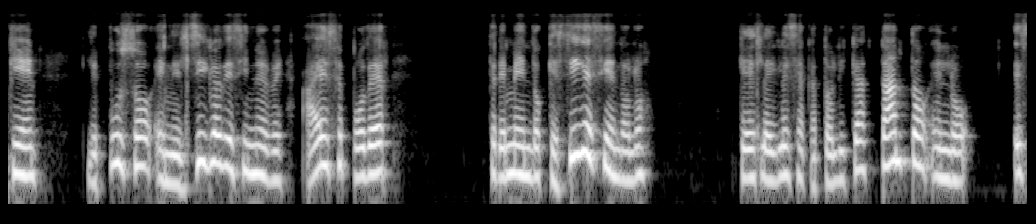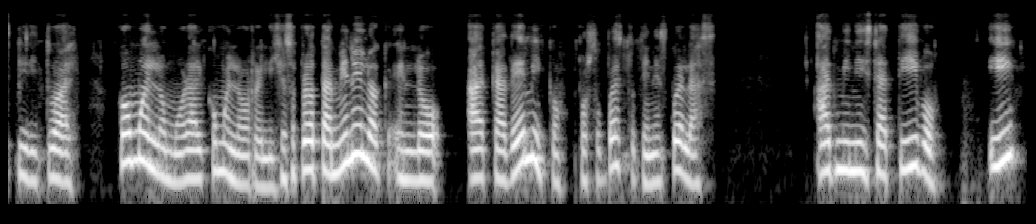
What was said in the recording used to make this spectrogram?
quien le puso en el siglo XIX a ese poder tremendo que sigue siéndolo, que es la Iglesia Católica, tanto en lo espiritual como en lo moral, como en lo religioso, pero también en lo, en lo académico, por supuesto, tiene escuelas, administrativo y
